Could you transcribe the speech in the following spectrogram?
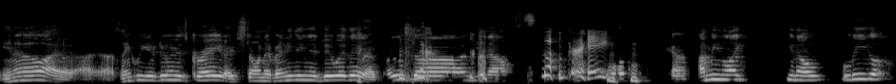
"You know, I I, I think what you're doing is great. I just don't have anything to do with it. I've moved on. You know, So great. yeah. I mean, like you know, legal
